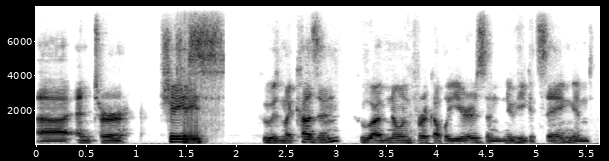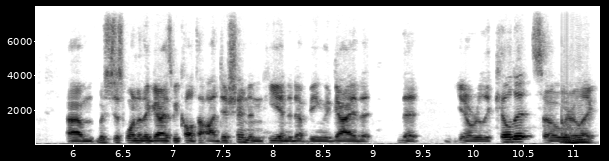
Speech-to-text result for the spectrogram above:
uh, enter Chase, who is my cousin, who I've known for a couple of years and knew he could sing, and um, was just one of the guys we called to audition, and he ended up being the guy that that you know really killed it. So we were Mhm. like,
